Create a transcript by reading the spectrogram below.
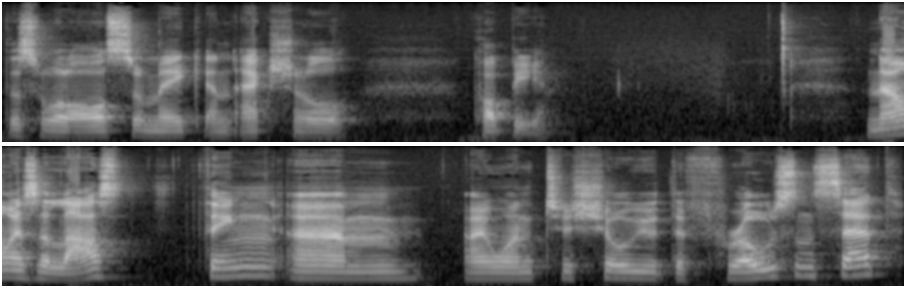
this will also make an actual copy. Now as a last thing, um, I want to show you the frozen set.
